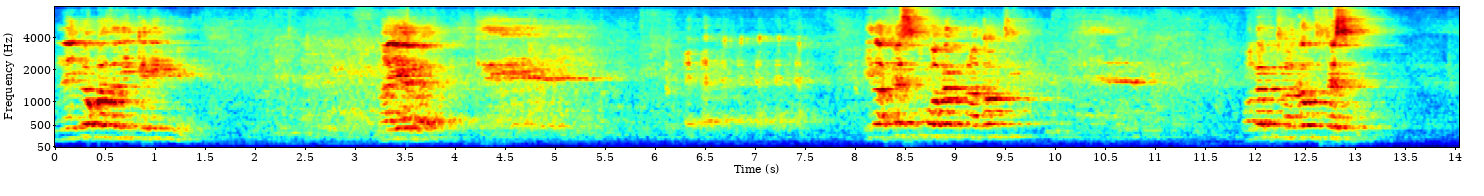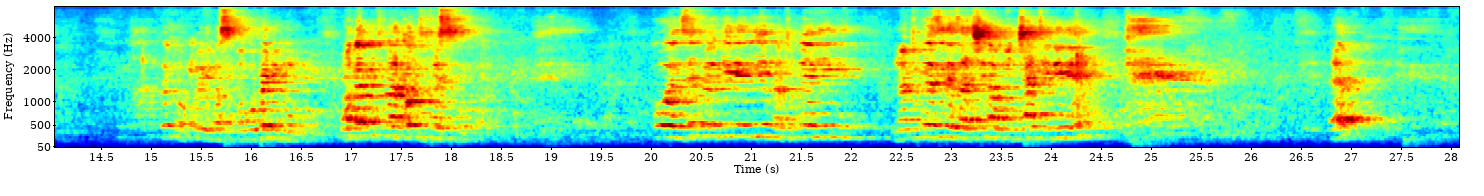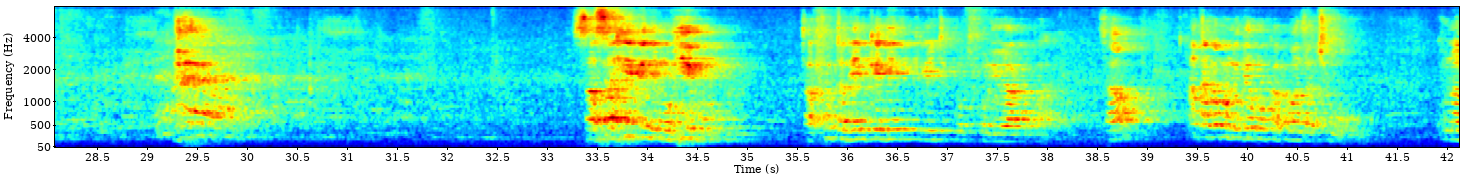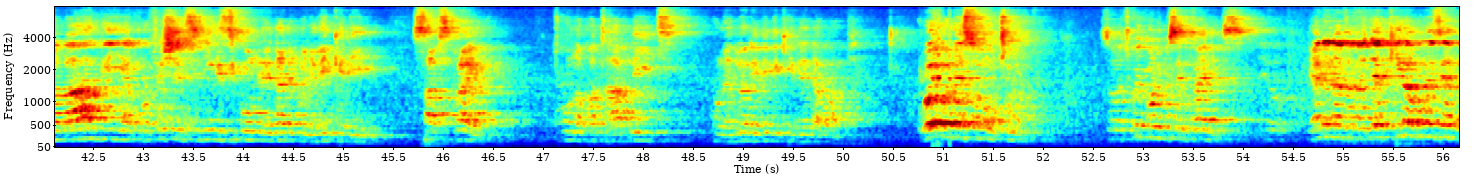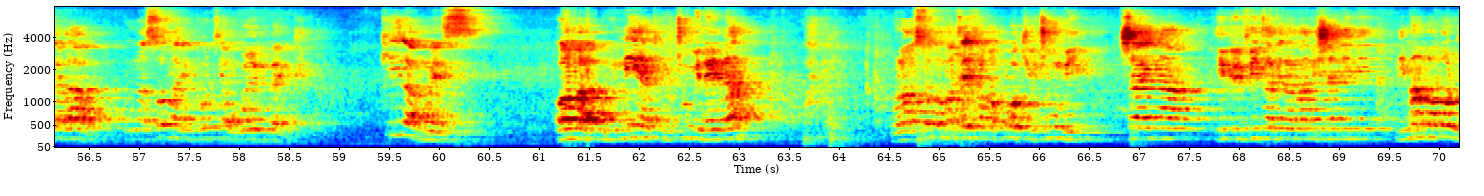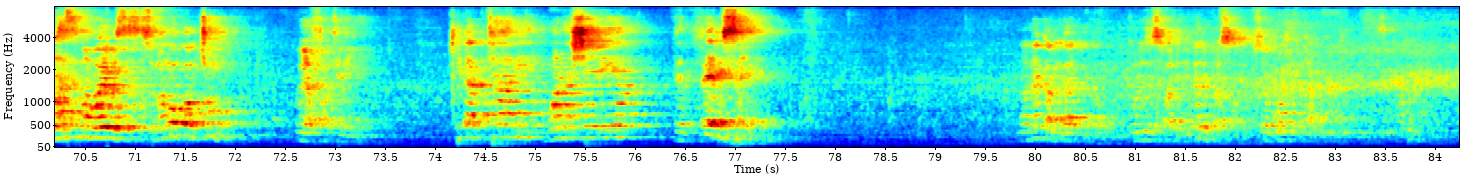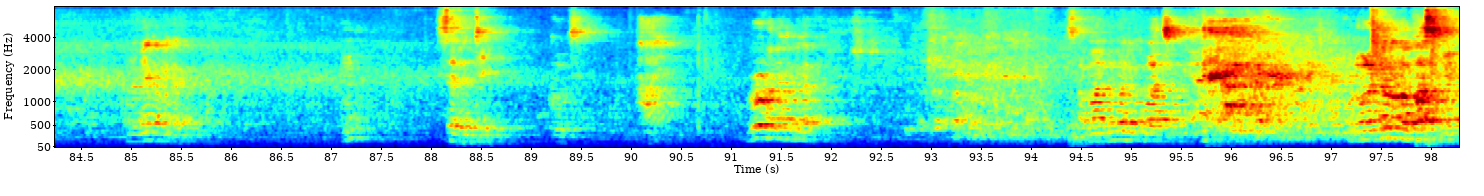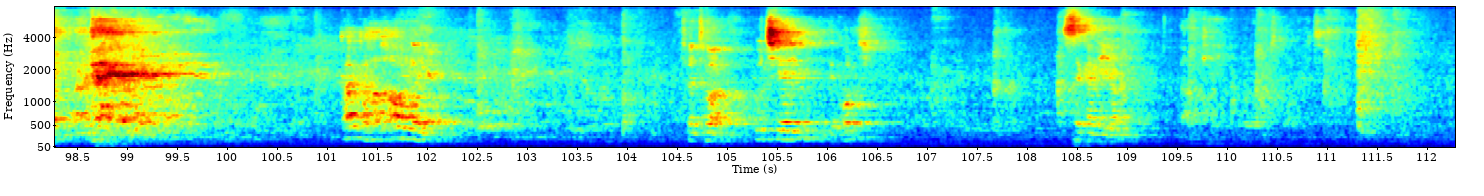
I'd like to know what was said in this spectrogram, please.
Unajua kwanza LinkedIn ni nini? Na yeye Facebook wangapi tuna account? Wangapi tuna account Facebook? Basi mwogopeni Mungu. Wangapi tuna account Facebook? Kwa wenzetu wengine nyinyi mnatumia nini? Mnatumia zile za China WeChat nini? Eh? Sasa hivi ni muhimu, tafuta LinkedIn, create portfolio yako pale, sawa? Hata kama unaingia mwaka kwanza chuo, kuna baadhi ya professions nyingi ziko mle ndani kwenye LinkedIn. Subscribe. Unapata update, unajua ni nini kinaenda wapi. Wewe unasoma uchumi, so unachukua economics and finance, yaani natarajia kila mwezi angalau unasoma ripoti ya World Bank. Kila mwezi. Kwamba dunia kiuchumi inaenda unasoma mataifa makubwa kiuchumi, China, hivi vita vinamaanisha nini? Ni mambo ambayo lazima wewe sasa simama kwa mchumi uyafuatilie. Kidaktari, mwanasheria, the very same. Unaweka mgapi ndio? Kuuliza swali, ni very personal. So what Unaweka mingapi? Hmm? 17. Good. Bro, unaweka. Unaonekana una passport. Kaka, how how old are you? 21. Which year are you in the college? Second year. Okay.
